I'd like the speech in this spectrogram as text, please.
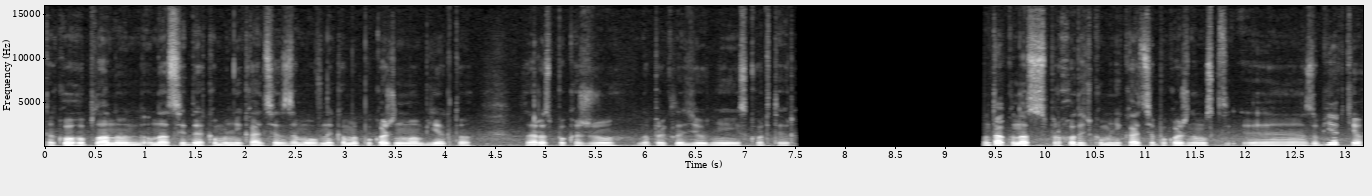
Такого плану у нас йде комунікація з замовниками по кожному об'єкту. Зараз покажу на прикладі однієї з квартир. Ну так у нас проходить комунікація по кожному з, е, об'єктів.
